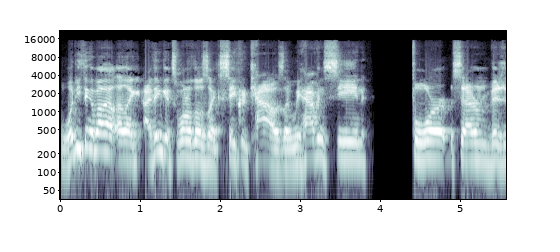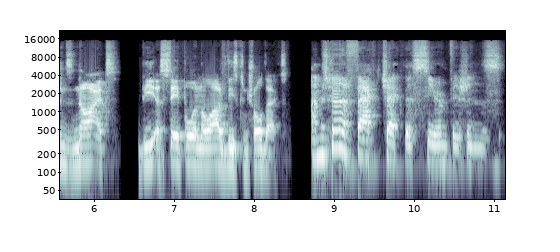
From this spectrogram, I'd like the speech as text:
what do you think about that? Like, I think it's one of those like sacred cows. Like, we haven't seen four Serum Visions not be a staple in a lot of these control decks. I'm just gonna fact check the Serum Visions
